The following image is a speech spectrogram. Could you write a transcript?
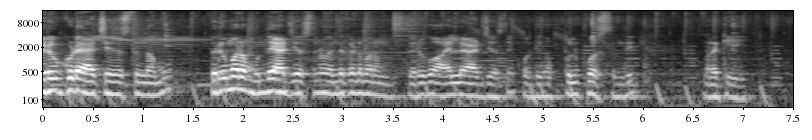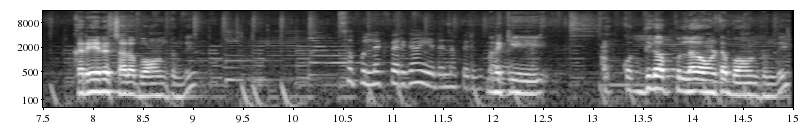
పెరుగు కూడా యాడ్ చేసేస్తున్నాము. పెరుగు మనం ముందే యాడ్ చేస్తున్నాం. ఎందుకంటే మనం పెరుగు ఆయిల్లో యాడ్ చేస్తే కొద్దిగా పులుపు వస్తుంది. మనకి కర్రీ అనేది చాలా బాగుంటుంది. సో పుల్లటి పెరుగా ఏదైనా పెరుగు మనకి కొద్దిగా పుల్లగా ఉంటే బాగుంటుంది.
